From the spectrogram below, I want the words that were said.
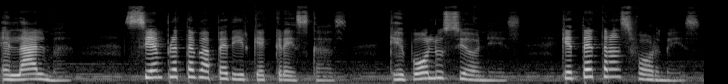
El alma siempre te va a pedir que crezcas, que evoluciones, que te transformes,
